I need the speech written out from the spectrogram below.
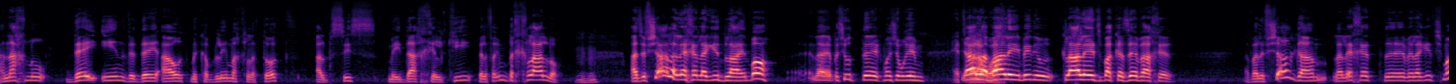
אנחנו day in ו-day out מקבלים החלטות על בסיס מידע חלקי, ולפעמים בכלל לא. Mm-hmm. אז אפשר ללכת להגיד בליינד, בוא, פשוט, uh, כמו שאומרים, יאללה, בא לי, בדיוק, כלל אצבע כזה ואחר. אבל אפשר גם ללכת אה, ולהגיד, שמע,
